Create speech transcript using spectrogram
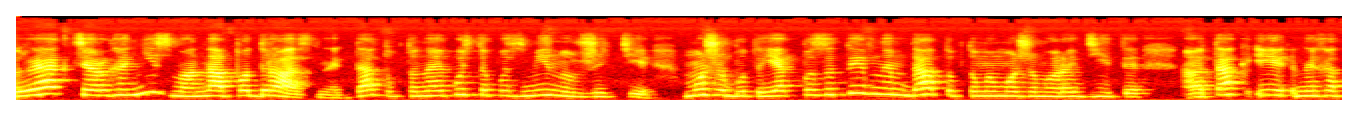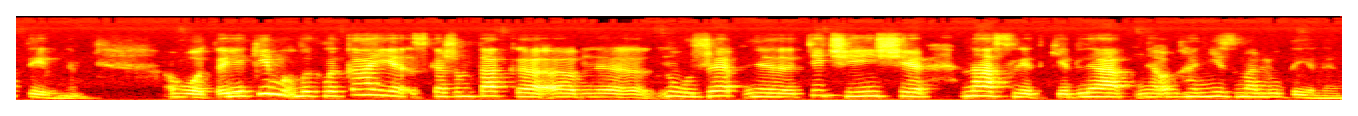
реакція організму на подразник. Да? тобто на якусь таку зміну в житті може бути як позитивним, да, тобто ми можемо радіти, так і негативним. От, яким викликає, скажімо так, е, е, ну, вже е, ті чи інші наслідки для організму людини.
